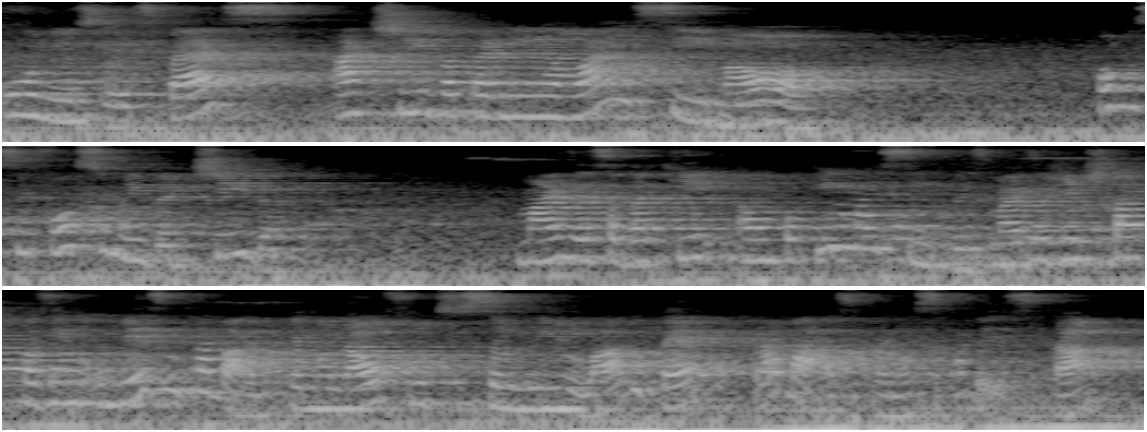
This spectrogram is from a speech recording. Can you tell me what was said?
une os dois pés, ativa a perninha lá em cima, ó, como se fosse uma invertida, mas essa daqui é um pouquinho mais simples, mas a gente está fazendo o mesmo trabalho, que é mandar o fluxo sanguíneo lá do pé para a base, para nossa cabeça, tá?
